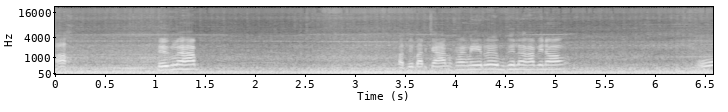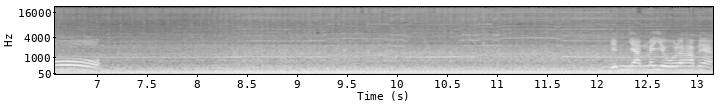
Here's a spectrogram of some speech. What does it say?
อะ ถึงแล้วครับ ปฏิบัติการครั้งนี้เริ่มขึ้นแล้วครับพี่น้อง โอ้ดินยันไม่อยู่แล้วครับเนี่ย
